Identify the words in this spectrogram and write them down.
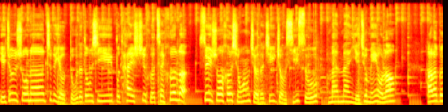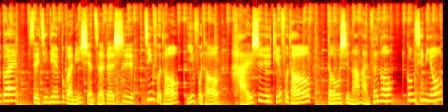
也就是说呢，这个有毒的东西不太适合再喝了，所以说喝雄黄酒的这种习俗慢慢也就没有喽。好了，乖乖，所以今天不管你选择的是金斧头、银斧头还是铁斧头，都是拿满分哦，恭喜你哦！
